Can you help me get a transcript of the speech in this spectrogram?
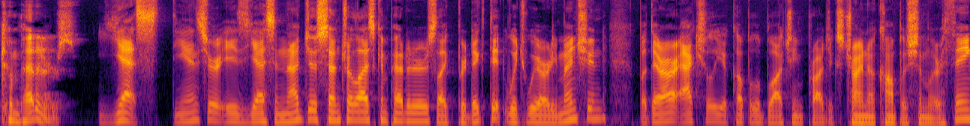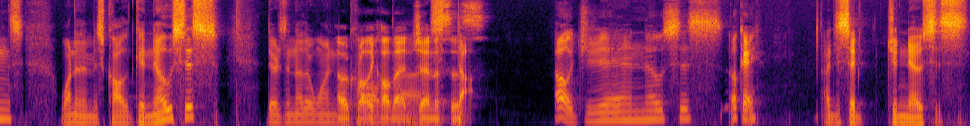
competitors? Yes, the answer is yes, and not just centralized competitors like PredictIt, which we already mentioned, but there are actually a couple of blockchain projects trying to accomplish similar things. One of them is called Gnosis. There's another one. I would probably call that uh, Genesis. Oh, Genosis. Okay, I just said Genosis.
